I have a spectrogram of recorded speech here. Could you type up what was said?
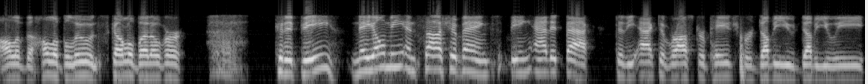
all of the hullabaloo and scuttlebutt over. Could it be Naomi and Sasha Banks being added back to the active roster page for WWE?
